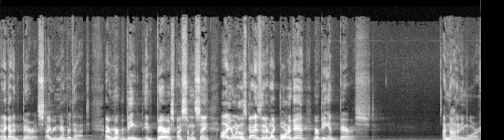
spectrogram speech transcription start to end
And I got embarrassed. I remember that. I remember being embarrassed by someone saying, Oh, you're one of those guys that are like born again. I remember being embarrassed. I'm not anymore.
